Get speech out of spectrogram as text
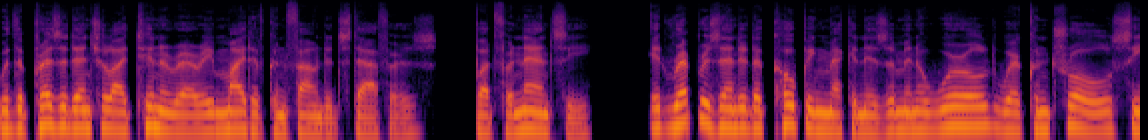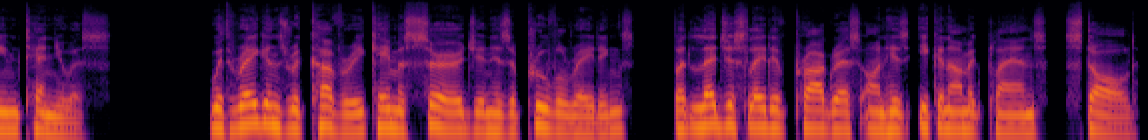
with the presidential itinerary might have confounded staffers, but for Nancy, it represented a coping mechanism in a world where control seemed tenuous. With Reagan's recovery came a surge in his approval ratings, but legislative progress on his economic plans stalled.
